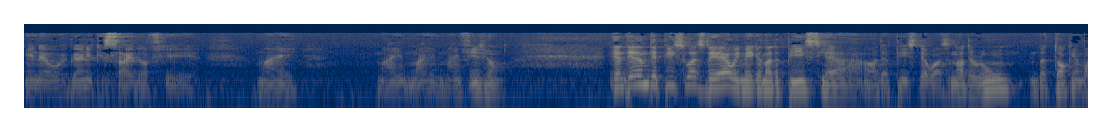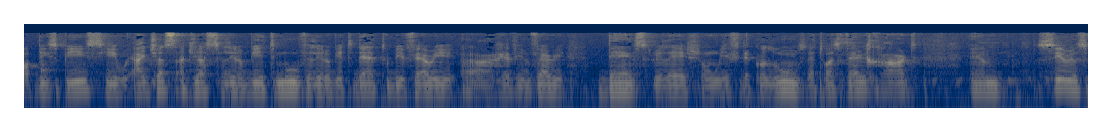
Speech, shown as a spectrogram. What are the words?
in the organic side of uh, my my my my vision. And then the piece was there. We make another piece. Yeah, other piece. There was another room. But talking about this piece, he, I just adjust a little bit, move a little bit there to be very uh, having a very dense relation with the columns. That was very hard and serious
